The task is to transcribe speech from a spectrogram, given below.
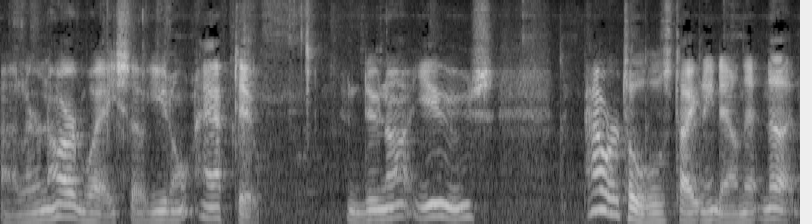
I learned the hard way, so you don't have to. Do not use power tools tightening down that nut.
